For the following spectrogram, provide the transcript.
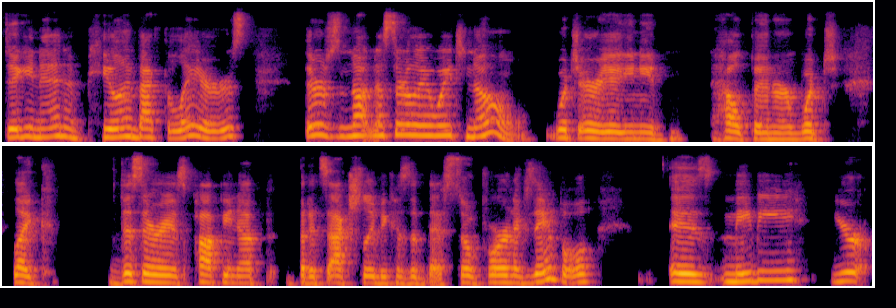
digging in and peeling back the layers there's not necessarily a way to know which area you need help in or which like this area is popping up but it's actually because of this. So for an example is maybe your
